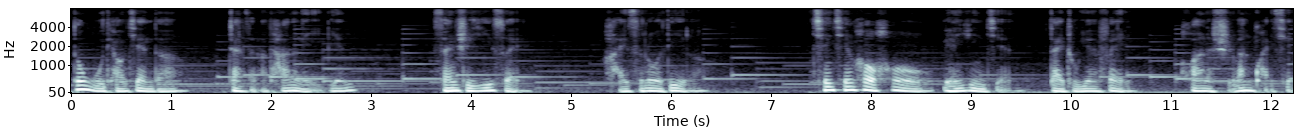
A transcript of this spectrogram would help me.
都无条件的。站在了他的那一边。三十一岁，孩子落地了，前前后后连孕检带住院费，花了十万块钱。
